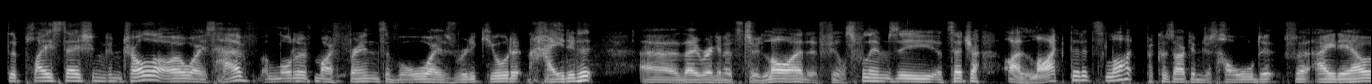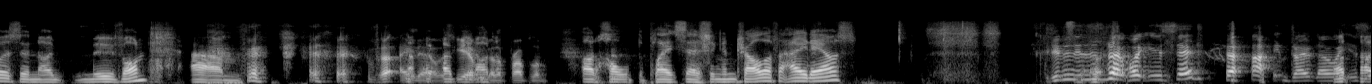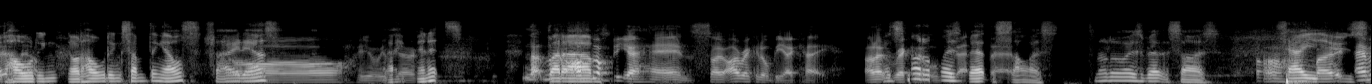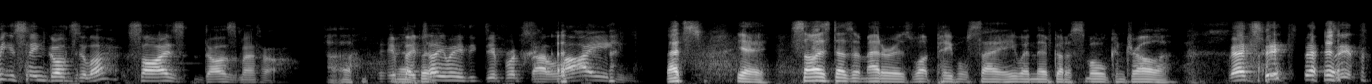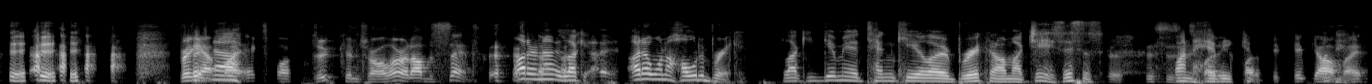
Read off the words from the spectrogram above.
the PlayStation controller. I always have. A lot of my friends have always ridiculed it and hated it. Uh, they reckon it's too light, it feels flimsy, etc. I like that it's light because I can just hold it for eight hours and I move on. Um, For eight No, hours. I you mean, haven't I'd- got a problem. I'd hold the PlayStation controller for eight hours. Didn't, isn't that what you said? I don't know what Not, not holding, not holding something else for now. eight hours, Oh, here we eight go. minutes. No, look, But, I've um, got bigger hands, so I reckon it'll be okay. I don't It's reckon not always about the size. It's not always about the size. Oh, how you mate, use- Haven't you seen Godzilla? Size does matter. Uh, If Yeah, they but- tell you anything different, they're lying. that's yeah. Size doesn't matter, is what people say when they've got a small controller. That's it. That's it. Bring But out nah. my Xbox Duke controller and I'm set. I don't know. Like, I, I don't want to hold a brick. Like, you give me a ten kilo brick, and I'm like, geez, this is this is One heavy bit. Keep going, mate.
